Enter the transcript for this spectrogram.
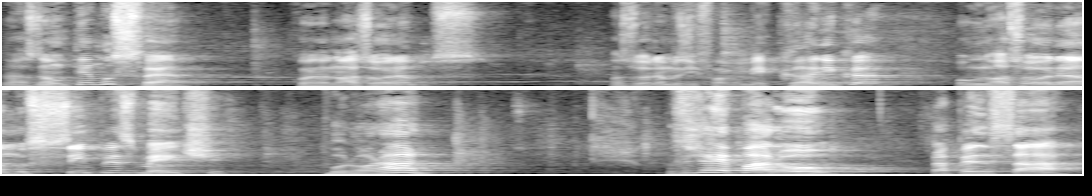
nós não temos fé quando nós oramos. Nós oramos de forma mecânica ou nós oramos simplesmente por orar. Você já reparou para pensar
